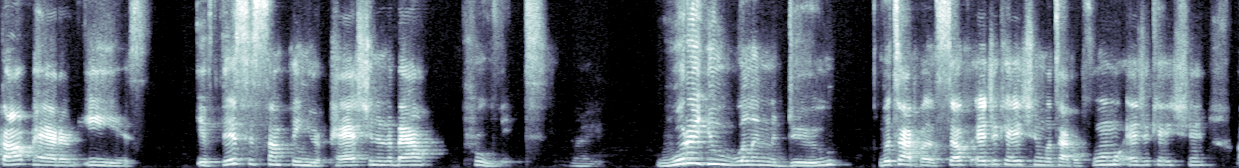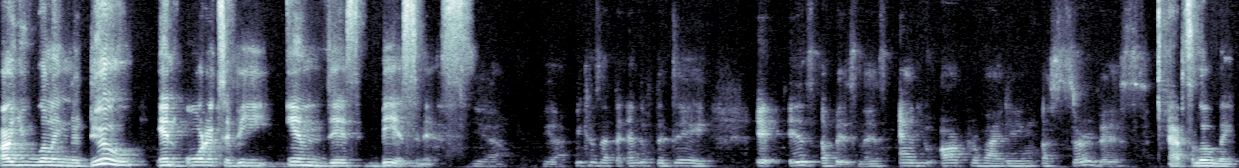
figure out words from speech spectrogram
thought pattern is if this is something you're passionate about prove it. Right. What are you willing to do what type of self-education, what type of formal education are you willing to do in order to be in this business? Yeah, yeah. Because at the end of the day, it is a business and you are providing a service. Absolutely.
